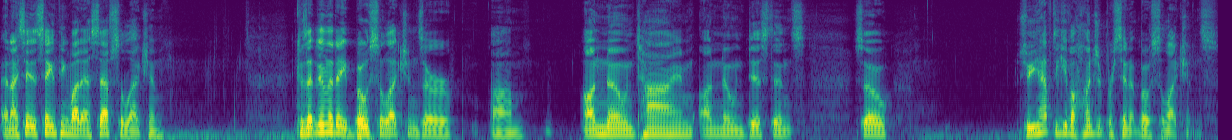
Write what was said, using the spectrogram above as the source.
And I say the same thing about SF selection because at the end of the day, both selections are um, unknown time, unknown distance. So, so you have to give hundred percent at both selections.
